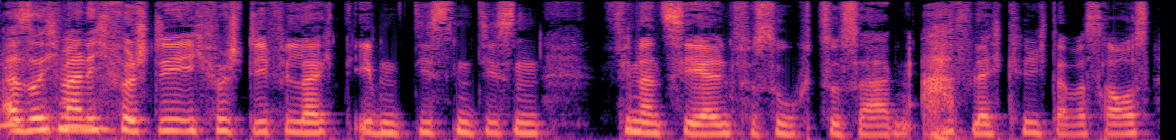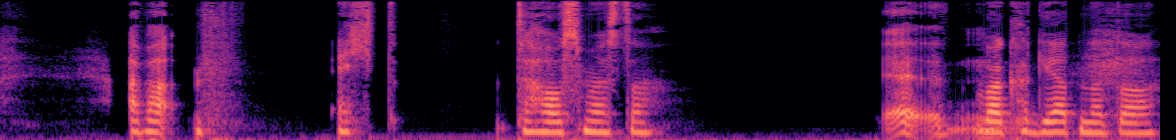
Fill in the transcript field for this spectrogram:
Also ich meine, ich verstehe, ich verstehe vielleicht eben diesen, diesen finanziellen Versuch zu sagen, ah, vielleicht kriege ich da was raus. Aber echt, der Hausmeister Äh, war kein Gärtner da.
